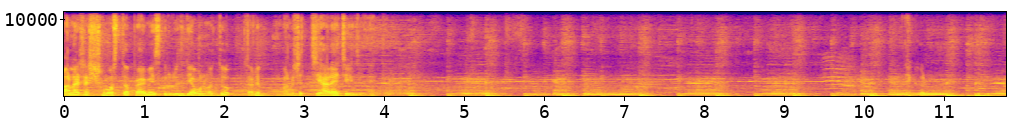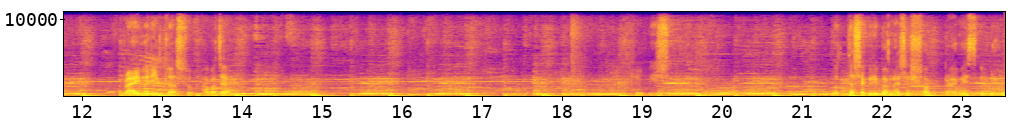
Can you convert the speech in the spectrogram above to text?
বাংলাদেশের সমস্ত প্রাইমারি স্কুলগুলো যদি এমন হতো, তাহলে বাংলাদেশের চেহারায় চেঞ্জ হয়ে যেত। দেখুন প্রাইমারি ক্লাসরুম, ভাবা যায়? প্রত্যাশা করি বাংলাদেশের সব প্রাইমারি স্কুলগুলো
